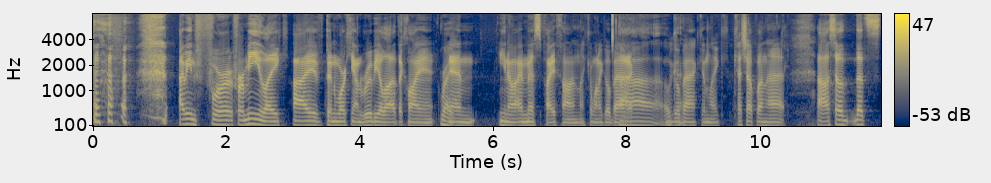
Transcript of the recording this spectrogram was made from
I mean, for for me, like I've been working on Ruby a lot at the client, Right. And you know, I miss Python. Like I want to go back. To okay. go back and like catch up on that. Uh, so that's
